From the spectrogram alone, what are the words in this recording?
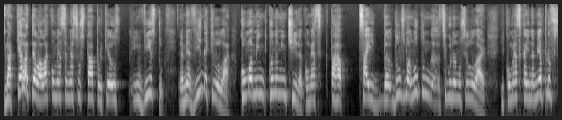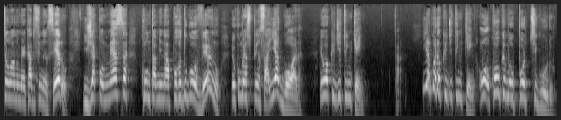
Naquela tela lá começa a me assustar, porque eu invisto, a minha vida é aquilo lá. Como a, quando a mentira começa a sair de uns malucos segurando um celular e começa a cair na minha profissão lá no mercado financeiro e já começa a contaminar a porra do governo, eu começo a pensar, e agora? Eu acredito em quem? Tá? E agora eu acredito em quem? Qual que é o meu porto seguro?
